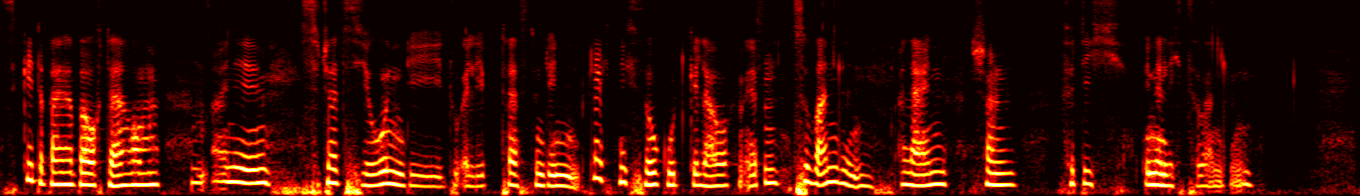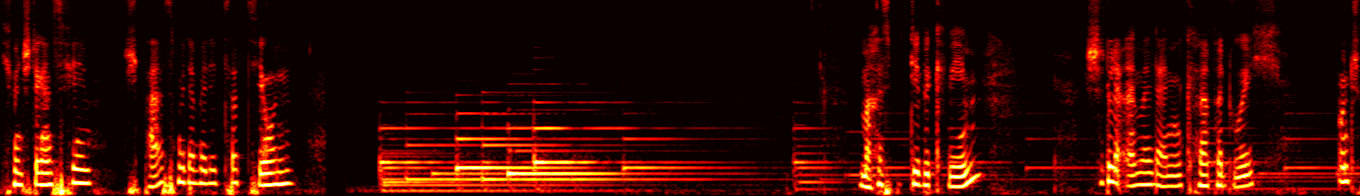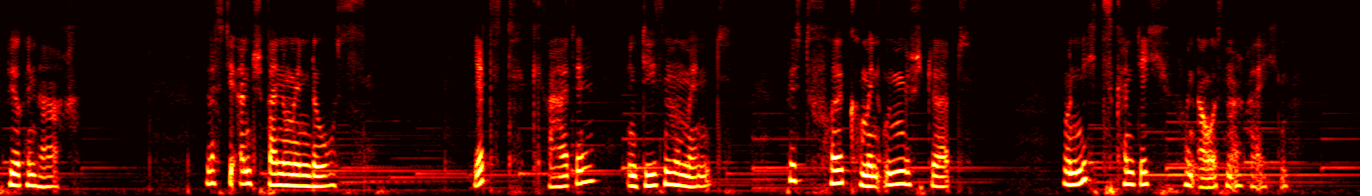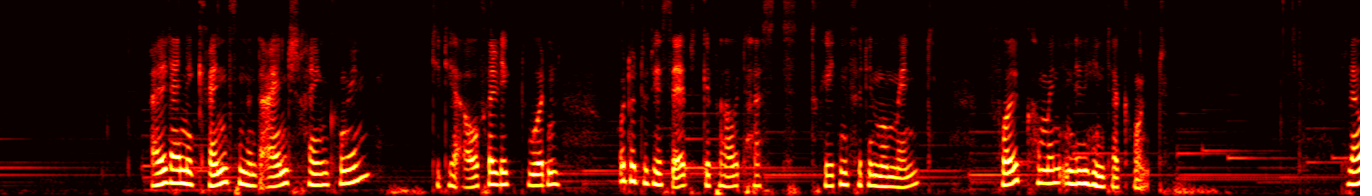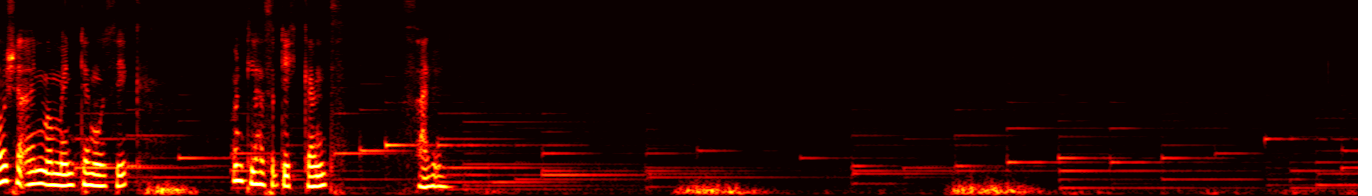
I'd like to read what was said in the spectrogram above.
Es geht dabei aber auch darum, eine Situation, die du erlebt hast und die vielleicht nicht so gut gelaufen ist, zu wandeln. Allein schon für dich innerlich zu wandeln. Ich wünsche dir ganz viel Spaß mit der Meditation. Mach es dir bequem, schüttle einmal deinen Körper durch und spüre nach. Lass die Anspannungen los. Jetzt, gerade in diesem Moment, bist du vollkommen ungestört und nichts kann dich von außen erreichen. All deine Grenzen und Einschränkungen, die dir auferlegt wurden oder du dir selbst gebaut hast, treten für den Moment vollkommen in den Hintergrund. Lausche einen Moment der Musik und lasse dich ganz fallen.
